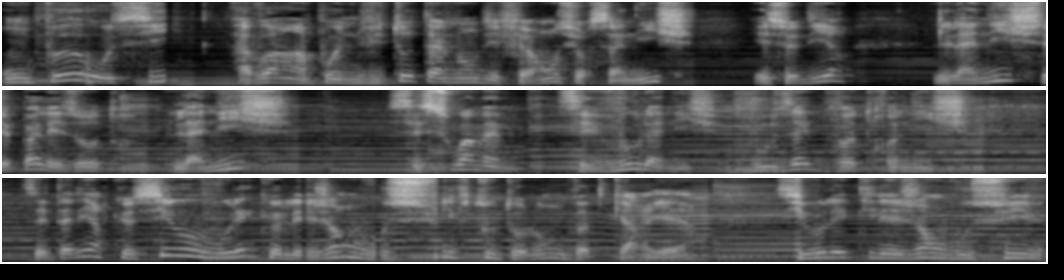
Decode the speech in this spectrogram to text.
on peut aussi avoir un point de vue totalement différent sur sa niche et se dire la niche c'est pas les autres, la niche c'est soi-même, c'est vous la niche, vous êtes votre niche. C'est-à-dire que si vous voulez que les gens vous suivent tout au long de votre carrière, si vous voulez que les gens vous suivent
